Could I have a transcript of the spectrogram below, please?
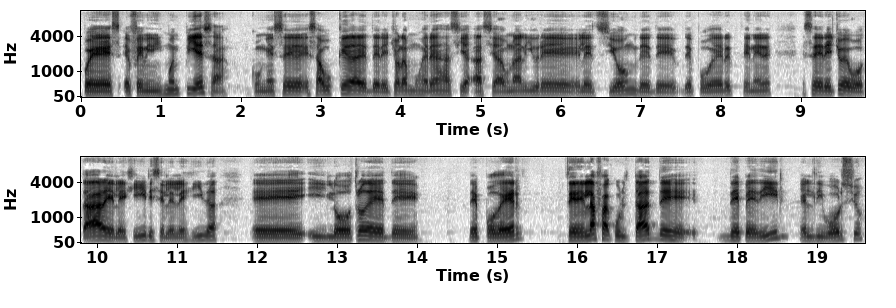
pues el feminismo empieza con ese, esa búsqueda de derecho a las mujeres hacia, hacia una libre elección, de, de- de poder tener ese derecho de votar, elegir y ser elegida, eh, y lo otro de, de- de poder tener la facultad de, de pedir el divorcio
